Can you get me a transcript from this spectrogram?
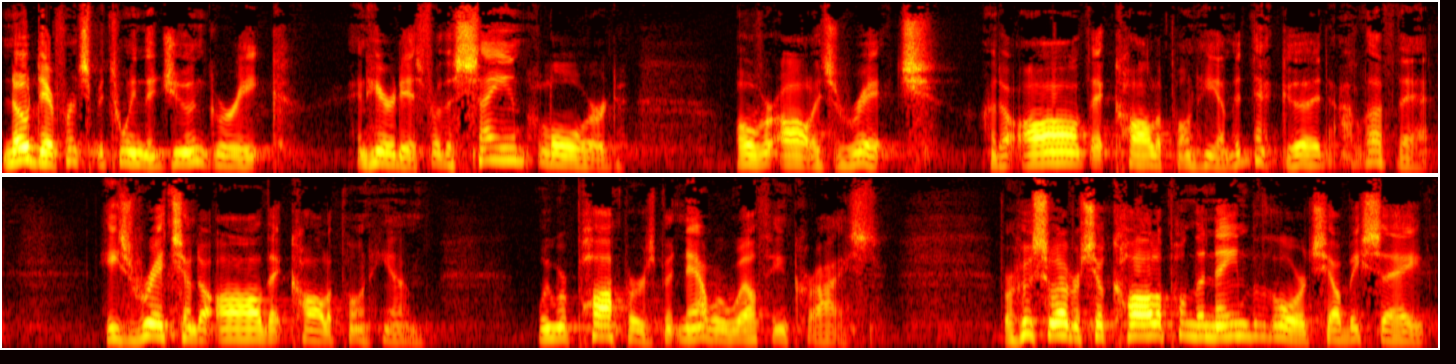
no difference between the Jew and Greek and here it is For the same Lord over all is rich unto all that call upon him. Isn't that good? I love that. He's rich unto all that call upon him. We were paupers, but now we're wealthy in Christ. For whosoever shall call upon the name of the Lord shall be saved.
